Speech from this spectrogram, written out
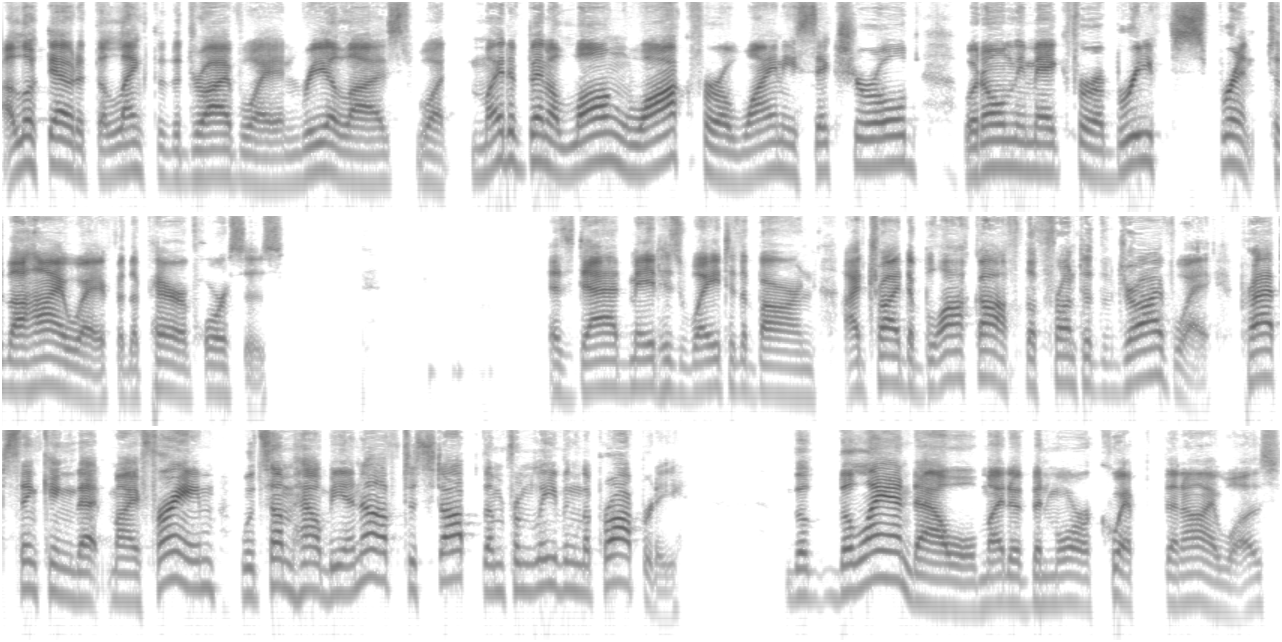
I looked out at the length of the driveway and realized what might have been a long walk for a whiny six year old would only make for a brief sprint to the highway for the pair of horses. As Dad made his way to the barn, I tried to block off the front of the driveway, perhaps thinking that my frame would somehow be enough to stop them from leaving the property. The, the land owl might have been more equipped than I was.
